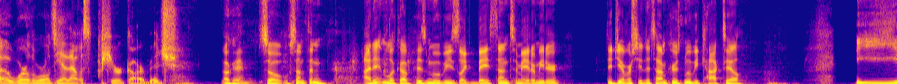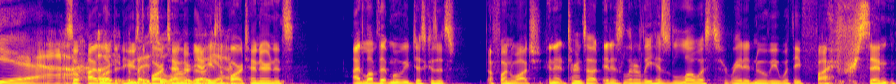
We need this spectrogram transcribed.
Oh, War of the Worlds. Yeah, that was pure garbage. Okay, so something I didn't look up his movies like based on Tomato Meter. Did you ever see the Tom Cruise movie Cocktail? Yeah. So I loved Uh, it. He's the so bartender. ago, yeah, he's the bartender, and it's. I love that movie just because it's a fun watch, and it turns out it is literally his lowest rated movie with a five percent.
